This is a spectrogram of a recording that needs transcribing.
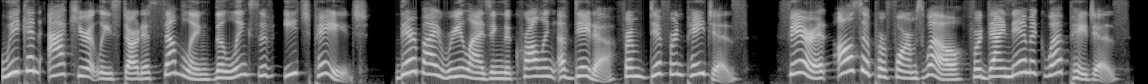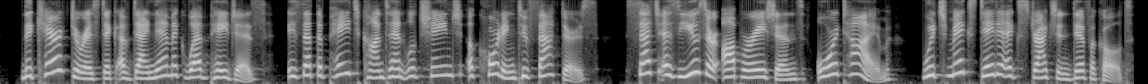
We can accurately start assembling the links of each page, thereby realizing the crawling of data from different pages. Ferret also performs well for dynamic web pages. The characteristic of dynamic web pages is that the page content will change according to factors, such as user operations or time, which makes data extraction difficult.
